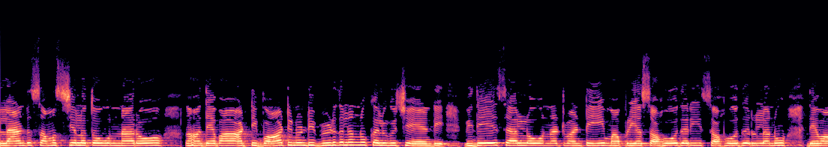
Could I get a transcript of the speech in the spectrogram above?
ల్యాండ్ సమస్యలతో ఉన్నారో దేవా అట్టి వాటి నుండి విడుదలను కలుగు చేయండి. విదేశాల్లో ఉన్నటువంటి మా ప్రియ సహోదరి సహోదరులను దేవా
